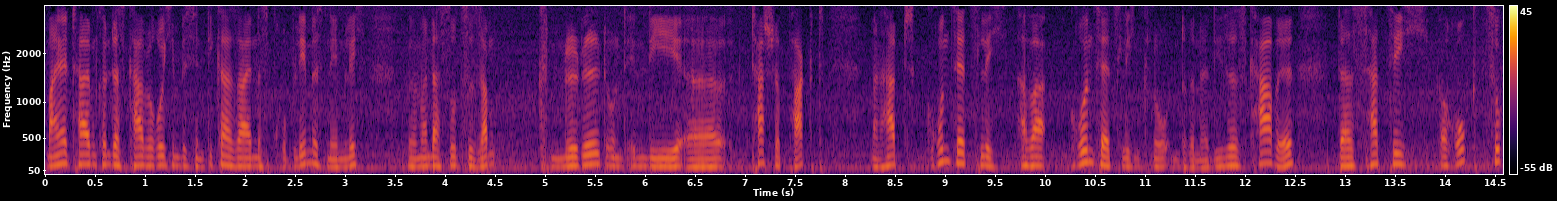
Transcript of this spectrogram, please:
meinethalben könnte das Kabel ruhig ein bisschen dicker sein. Das Problem ist nämlich, wenn man das so zusammenknüttelt und in die äh, Tasche packt, man hat grundsätzlich, aber grundsätzlich einen Knoten drin. Dieses Kabel, das hat sich ruckzuck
